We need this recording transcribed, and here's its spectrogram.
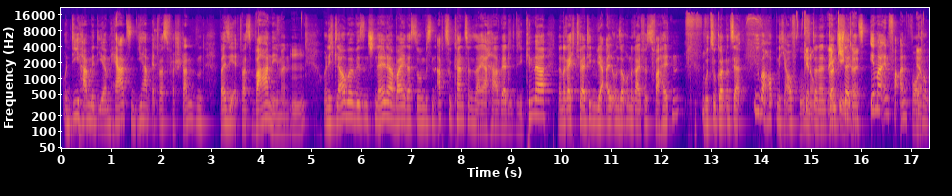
Und die haben mit ihrem Herzen, die haben etwas verstanden, weil sie etwas wahrnehmen. Mhm. Und ich glaube, wir sind schnell dabei, das so ein bisschen abzukanzeln und sagen, ja, werdet wie die Kinder, dann rechtfertigen wir all unser unreifes Verhalten, wozu Gott uns ja überhaupt nicht aufruft, genau. sondern Gott stellt uns immer in Verantwortung,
